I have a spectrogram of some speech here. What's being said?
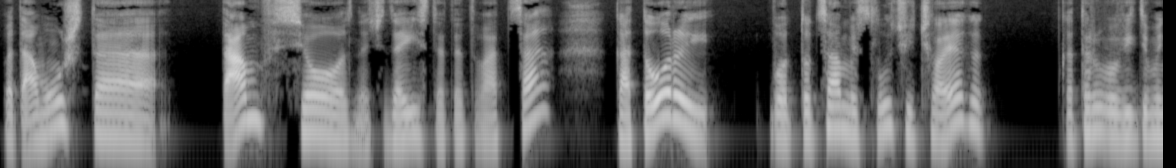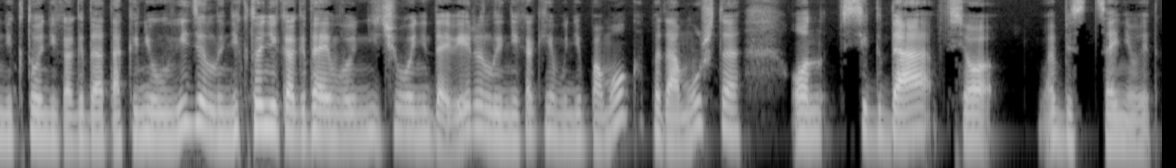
Потому что там все, значит, зависит от этого отца, который вот тот самый случай человека, которого, видимо, никто никогда так и не увидел, и никто никогда ему ничего не доверил, и никак ему не помог, потому что он всегда все обесценивает.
